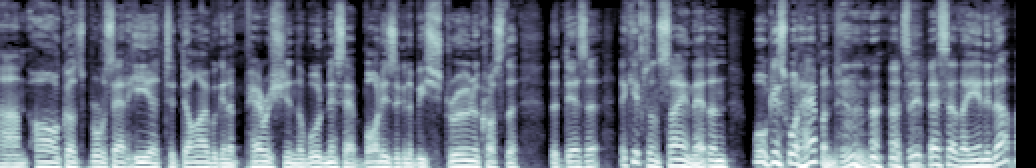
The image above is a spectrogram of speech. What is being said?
um, oh, God's brought us out here to die. We're going to perish in the wilderness. Our bodies are going to be strewn across the, the desert. They kept on saying that. And, well, guess what happened? Mm, that's it. that's how they ended up.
